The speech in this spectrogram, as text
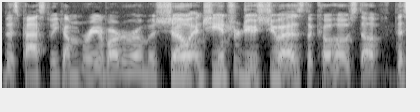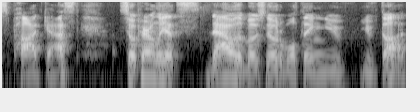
this past week on Maria Bartiromo's show, and she introduced you as the co-host of this podcast so apparently that's now the most notable thing you've you've done,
